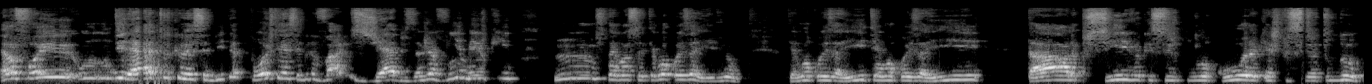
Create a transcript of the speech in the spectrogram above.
ela foi um, um, direto que eu recebi depois de ter recebido vários jabs. Eu já vinha meio que, hum, esse negócio aí tem alguma coisa aí, viu? Tem alguma coisa aí, tem alguma coisa aí, tá, não é possível que seja tudo loucura, que seja tudo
